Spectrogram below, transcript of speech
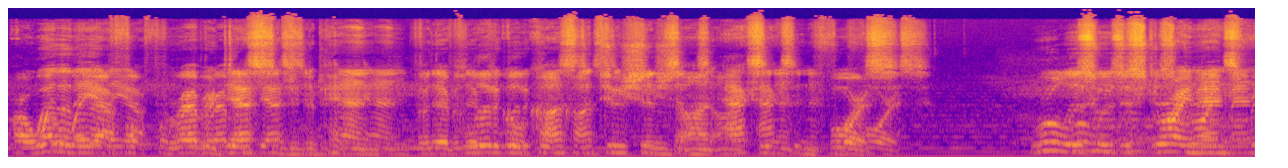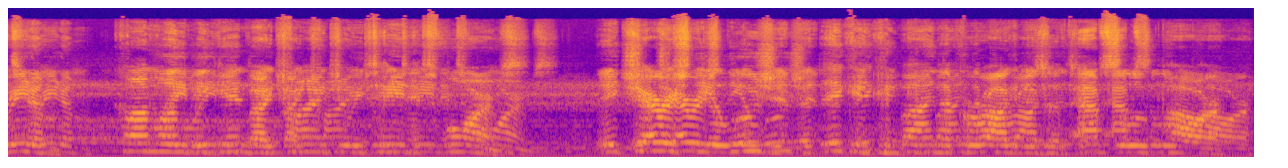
or whether they are forever destined to depend for their political constitutions on accident and force. Rulers who destroy men's freedom commonly begin by trying to retain its forms. They cherish the illusion that they can combine the prerogatives of absolute power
